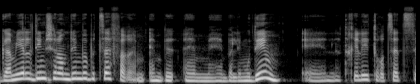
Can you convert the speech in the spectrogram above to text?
גם ילדים שלומדים בבית ספר, הם, הם, הם, אה, בלימודים, אה, להתחיל להתרוצץ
